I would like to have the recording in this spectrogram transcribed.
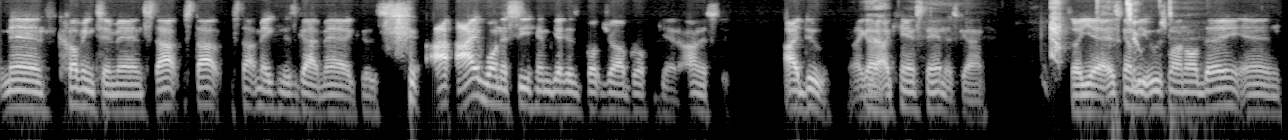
man, Covington, man, stop, stop, stop making this guy mad because I, I want to see him get his jaw broke again. Honestly, I do. Like yeah. I, I, can't stand this guy. So yeah, it's gonna two, be Usman all day, and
